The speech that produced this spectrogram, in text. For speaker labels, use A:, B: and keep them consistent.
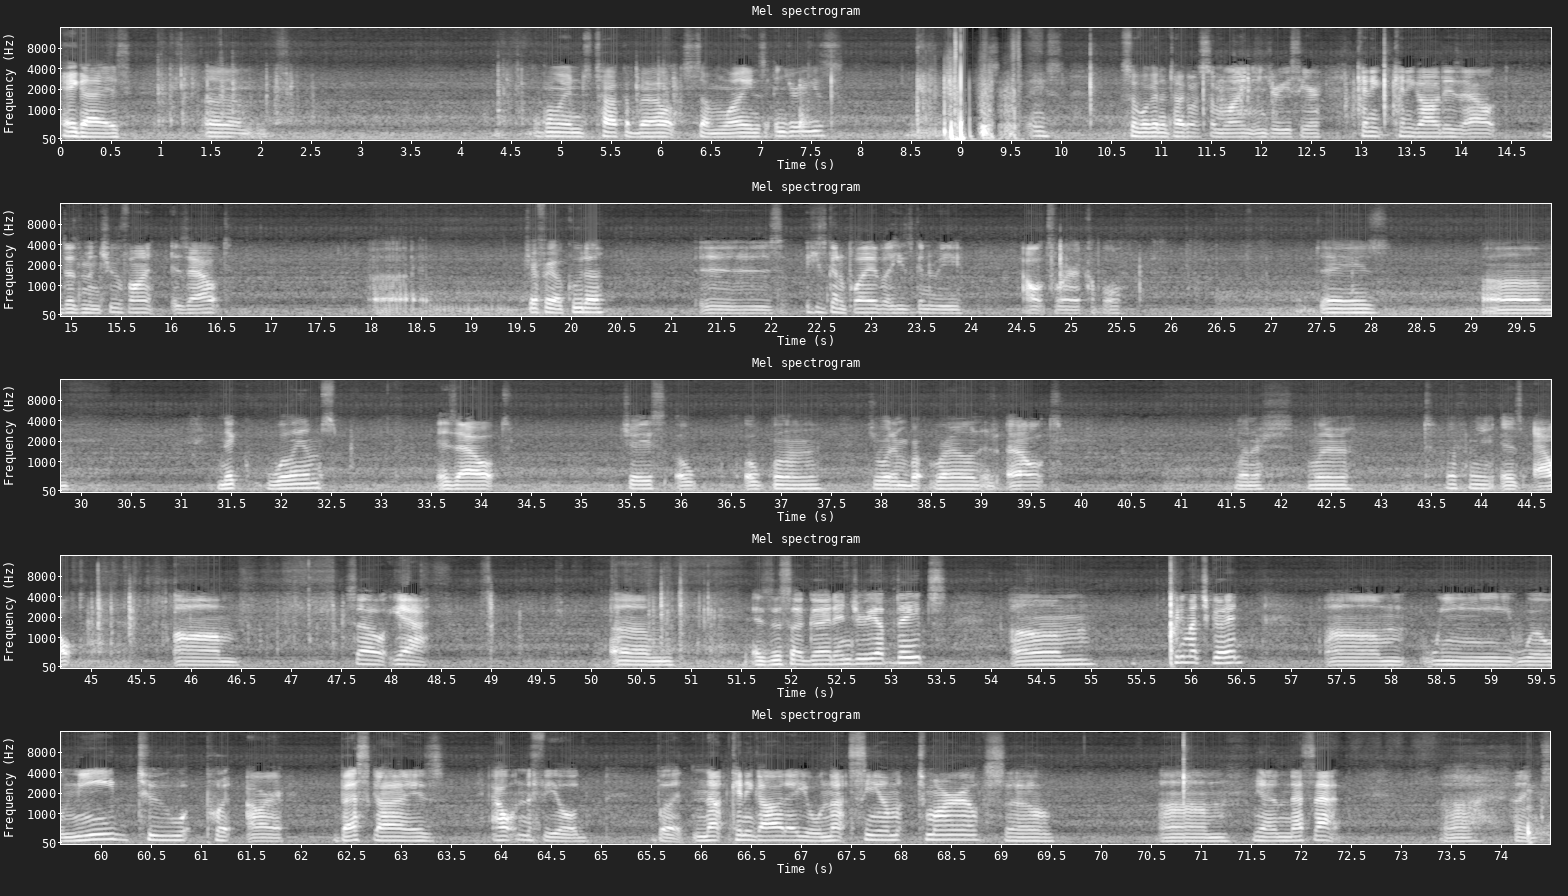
A: Hey guys, um, we're going to talk about some Lions injuries. So we're going to talk about some line injuries here. Kenny Kenny Golladay is out. Desmond Trufant is out. Uh, Jeffrey Okudah is he's going to play, but he's going to be out for a couple days. Um, Nick Williams is out. Chase o Oakland, Jordan Brown is out. Leonard Leonard is out. Um. So yeah. Um. Is this a good injury updates? Um. Pretty much good. Um, we to put our best guys out in the field, but not Kenny Golladay. You will not see him tomorrow. So, um, yeah, and that's that. Uh, thanks.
